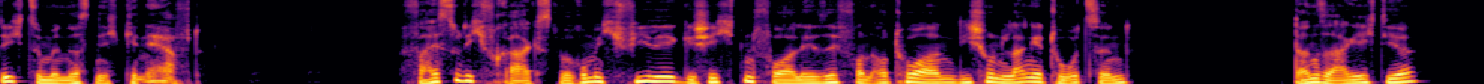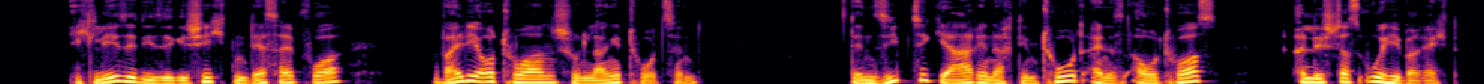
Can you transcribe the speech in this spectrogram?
dich zumindest nicht genervt. Falls du dich fragst, warum ich viele Geschichten vorlese von Autoren, die schon lange tot sind, dann sage ich dir, ich lese diese Geschichten deshalb vor, weil die Autoren schon lange tot sind. Denn 70 Jahre nach dem Tod eines Autors erlischt das Urheberrecht.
